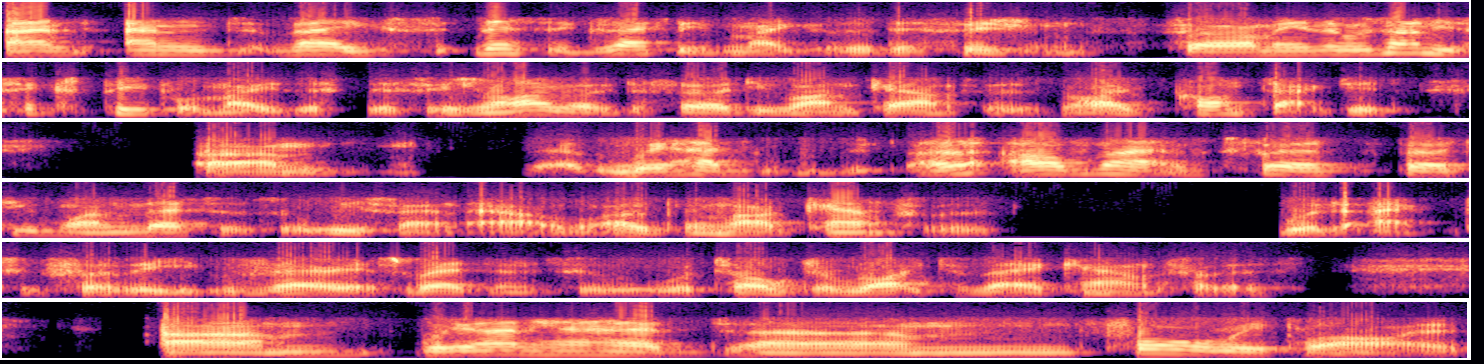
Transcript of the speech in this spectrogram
And and they this executive makes the decisions. So I mean, there was only six people made this decision. I wrote to 31 councillors. I contacted. Um, we had uh, of that first 31 letters that we sent out, opening our councillors would act for the various residents who were told to write to their councillors. Um, we only had um, four replies,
